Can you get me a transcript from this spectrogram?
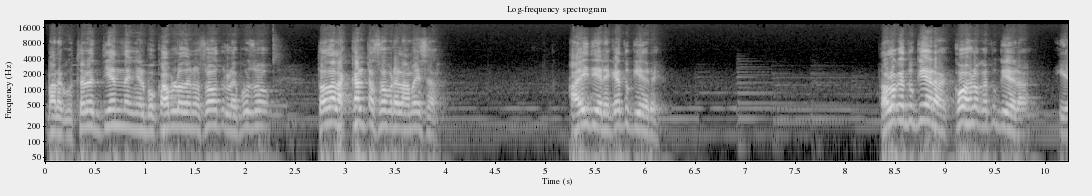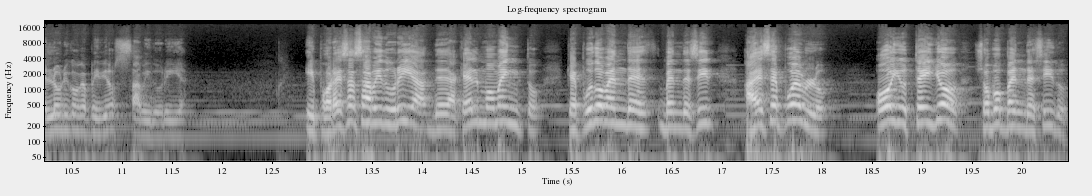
para que usted lo entienda en el vocablo de nosotros, le puso todas las cartas sobre la mesa. Ahí tiene, ¿qué tú quieres? Todo lo que tú quieras, coge lo que tú quieras. Y él lo único que pidió, sabiduría. Y por esa sabiduría, desde aquel momento que pudo bendecir a ese pueblo, hoy usted y yo somos bendecidos.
